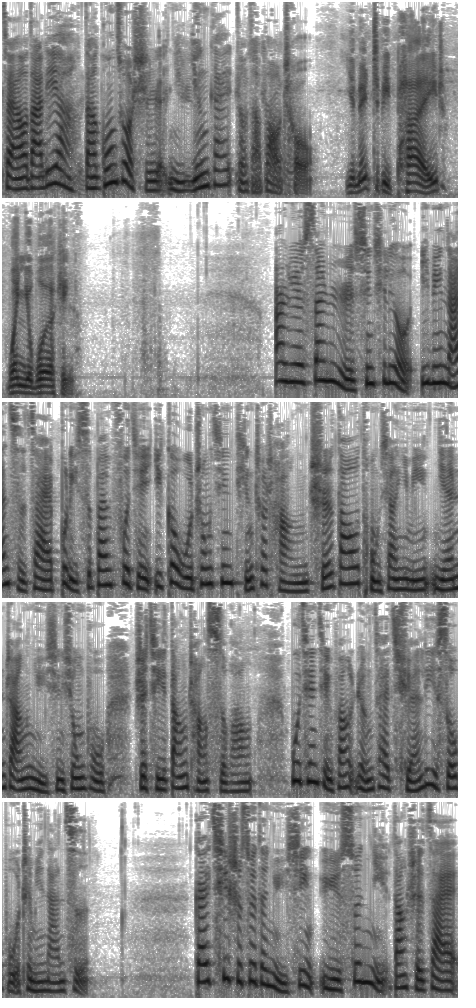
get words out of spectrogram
在澳大利亚当工作时，你应该得到报酬。You're meant to be paid when you're working. 二月三日星期六，一名男子在布里斯班附近一购物中心停车场持刀捅向一名年长女性胸部，致其当场死亡。目前，警方仍在全力搜捕这名男子。该七十岁的女性与孙女当时在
